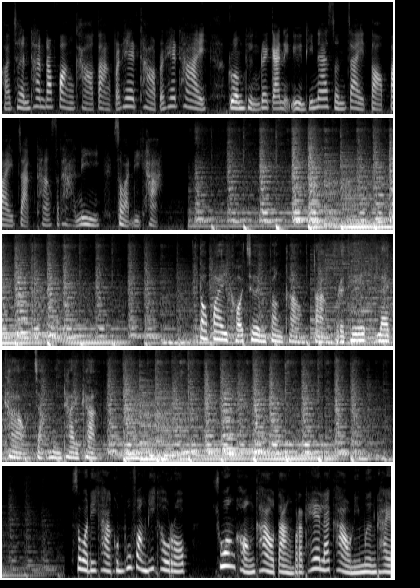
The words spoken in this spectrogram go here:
ขอเชิญท่านรับฟังข่าวต่างประเทศข่าวประเทศไทย รวมถึงรายการอื่น ๆ ที่น่าสนใจต่อไปจากทางสถานี สวัสดีค่ะ ต่อไปขอเชิญฟังข่าวต่างประเทศและข่าวจากเมืองไทยค่ะ สวัสดีค่ะ คุณผู้ฟังที่เคารพ ช่วงของข่าวต่างประเทศและข่าวในเมืองไทย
